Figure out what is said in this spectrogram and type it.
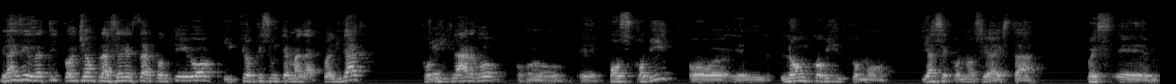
Gracias a ti, Concha, un placer estar contigo y creo que es un tema de actualidad. COVID largo o eh, post-COVID o el long COVID, como ya se conoce a esta pues eh,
